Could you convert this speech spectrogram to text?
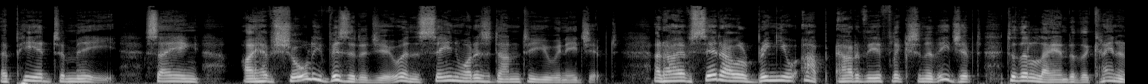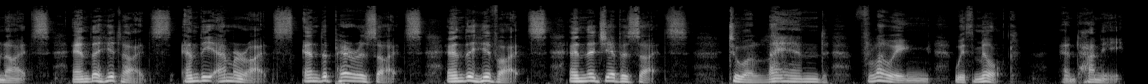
appeared to me, saying, I have surely visited you and seen what is done to you in Egypt And I have said, I will bring you up out of the affliction of Egypt to the land of the Canaanites, and the Hittites, and the Amorites, and the Perizzites, and the Hivites, and the Jebusites, to a land flowing with milk and honey.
